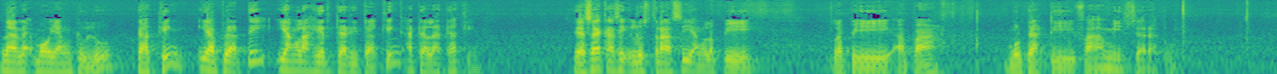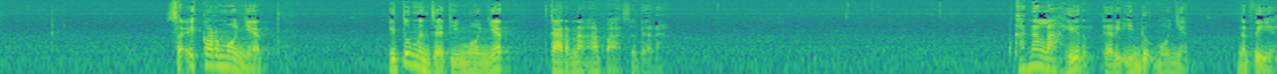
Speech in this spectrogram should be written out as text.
nenek moyang dulu daging, ya berarti yang lahir dari daging adalah daging. Ya saya kasih ilustrasi yang lebih lebih apa mudah difahami saudaraku. Seekor monyet itu menjadi monyet karena apa, saudara? Karena lahir dari induk monyet, ngerti ya?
